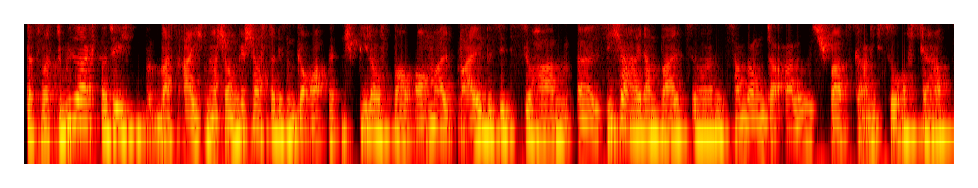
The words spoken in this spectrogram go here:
Das, was du sagst, natürlich, was Eichner schon geschafft hat, ist einen geordneten Spielaufbau, auch mal Ballbesitz zu haben, äh, Sicherheit am Ball zu haben. Das haben wir unter Alois Schwarz gar nicht so oft gehabt.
